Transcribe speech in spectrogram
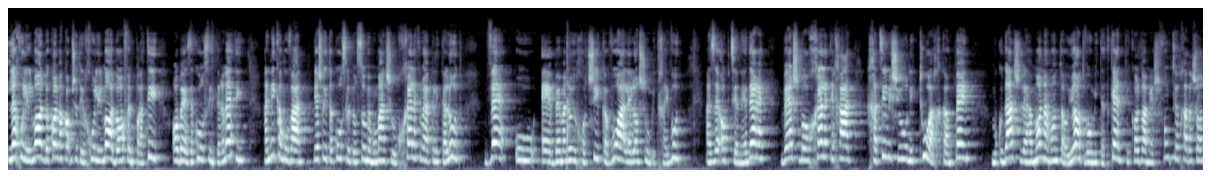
לכו ללמוד בכל מקום שתלכו ללמוד באופן פרטי או באיזה קורס אינטרנטי. אני כמובן, יש לי את הקורס לפרסום ממומן שהוא חלק מהקליקלות והוא אה, במנוי חודשי קבוע ללא שום התחייבות, אז זה אופציה נהדרת ויש בו חלק אחד, חצי משיעור ניתוח קמפיין מוקדש להמון המון טעויות והוא מתעדכן כי כל פעם יש פונקציות חדשות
